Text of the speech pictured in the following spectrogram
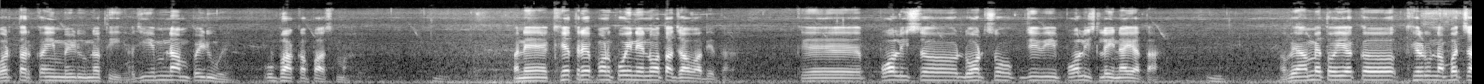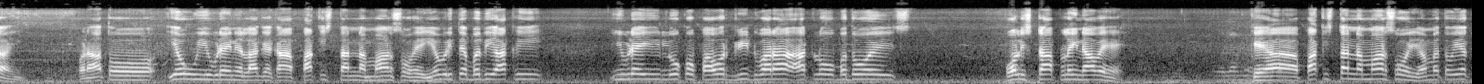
વળતર કંઈ મળ્યું નથી. હજી એમનામ પડ્યું હોય ઊભા કપાસમાં. અને ખેતરે પણ કોઈને નહોતા જવા દેતા કે પોલીસ દોઢસો જેવી પોલીસ લઈને આવ્યા હતા હવે અમે તો એક ખેડૂતના બચ્ચા અહીં પણ આ તો એવું ઈવડાઈને લાગે કે આ પાકિસ્તાનના માણસો છે એવી રીતે બધી આખી ઈવડાઈ લોકો પાવર ગ્રીડ દ્વારા આટલો બધો પોલીસ સ્ટાફ લઈને આવે છે કે આ પાકિસ્તાનના માણસો હોય અમે તો એક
